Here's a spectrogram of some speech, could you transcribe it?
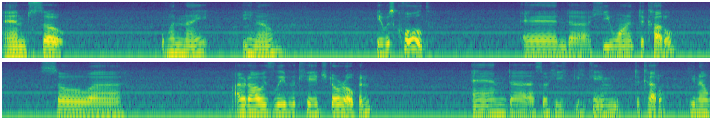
And so one night, you know, it was cold. And uh, he wanted to cuddle. So uh, I would always leave the cage door open. And uh, so he, he came to cuddle, you know,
